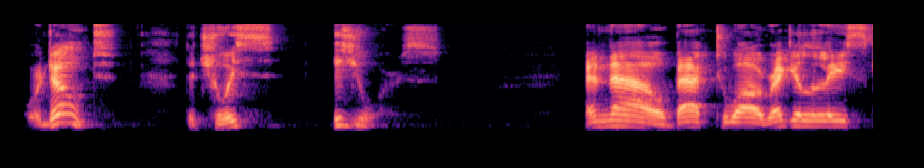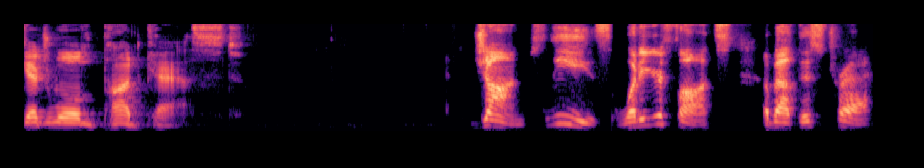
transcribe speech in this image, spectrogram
Or don't. The choice is yours. And now, back to our regularly scheduled podcast. John, please, what are your thoughts about this track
